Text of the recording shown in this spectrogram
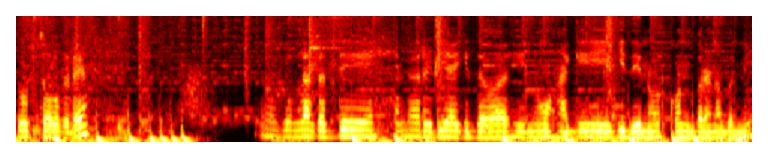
ತೋಟದೊಳಗಡೆ. ಇವಾಗೆಲ್ಲ ಗದ್ದೆ ಎಲ್ಲ ರೆಡಿ ಆಗಿದ್ದಾವೆ. ಏನು, ಹಾಗೆ ಹೇಗಿದೆ ನೋಡ್ಕೊಂಡು ಬರೋಣ ಬನ್ನಿ.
